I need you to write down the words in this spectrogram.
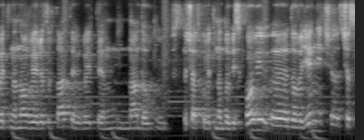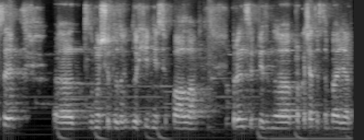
вийти на нові результати, вийти на до спочатку вийти на довійськові довоєнні ча- часи, тому що дохідність упала. В принципі, е, прокачати себе як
